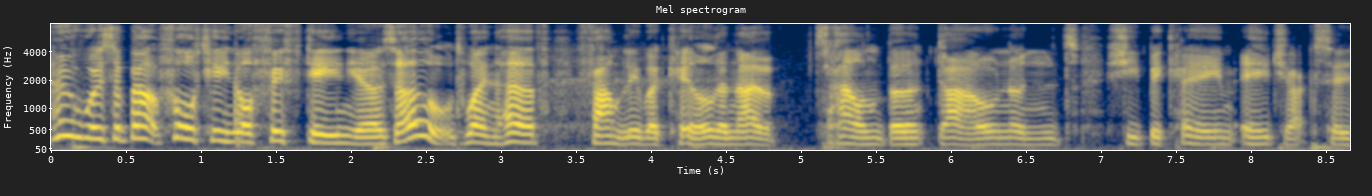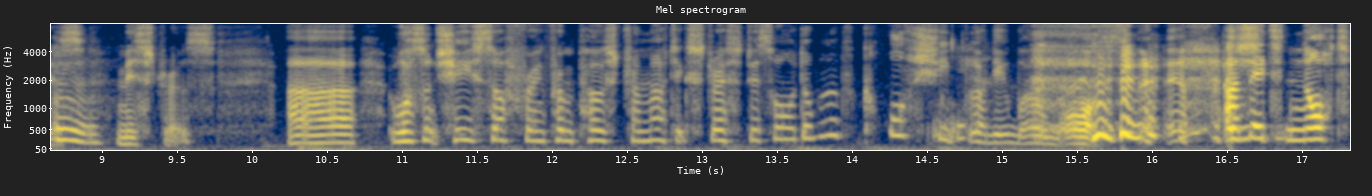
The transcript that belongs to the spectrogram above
who was about 14 or 15 years old when her family were killed and her town burnt down and she became Ajax's mistress. Uh, wasn't she suffering from post-traumatic stress disorder? Well, of course she bloody well was. and it's not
